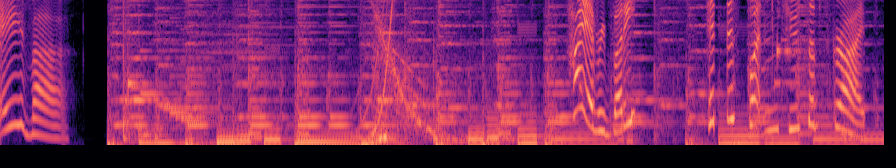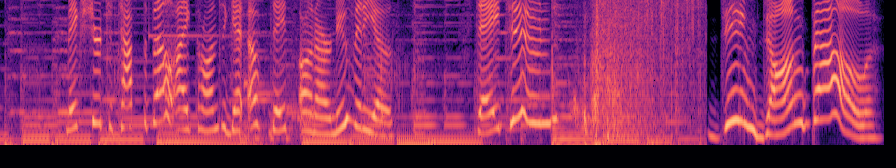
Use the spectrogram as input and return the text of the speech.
Ava. Hi, everybody! Hit this button to subscribe. Make sure to tap the bell icon to get updates on our new videos. Stay tuned! Ding dong bell.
